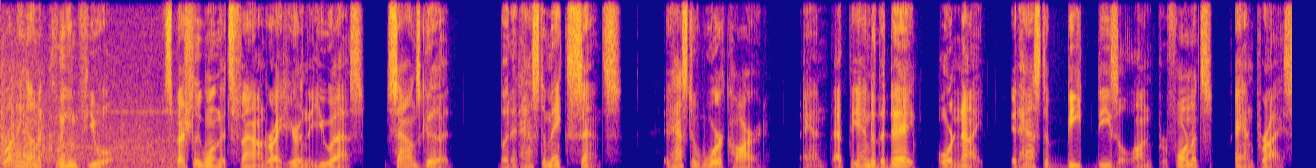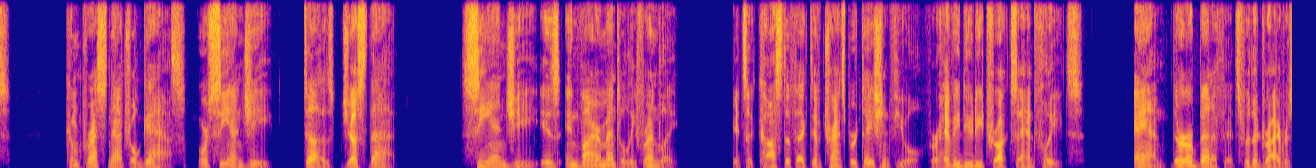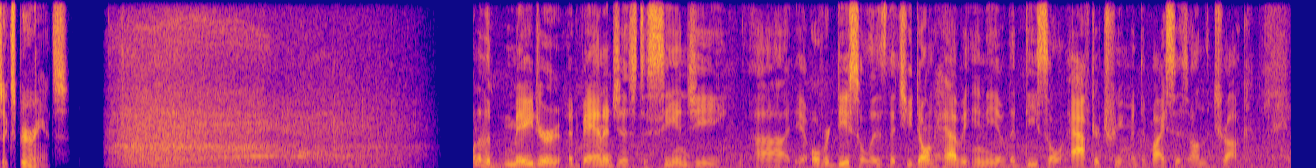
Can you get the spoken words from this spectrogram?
Running on a clean fuel, especially one that's found right here in the US, sounds good, but it has to make sense. It has to work hard, and at the end of the day, or night, it has to beat diesel on performance and price. Compressed natural gas, or CNG, does just that. CNG is environmentally friendly. It's a cost-effective transportation fuel for heavy-duty trucks and fleets. And there are benefits for the driver's experience. One of the major advantages to CNG uh, over diesel is that you don't have any of the diesel after treatment devices on the truck.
